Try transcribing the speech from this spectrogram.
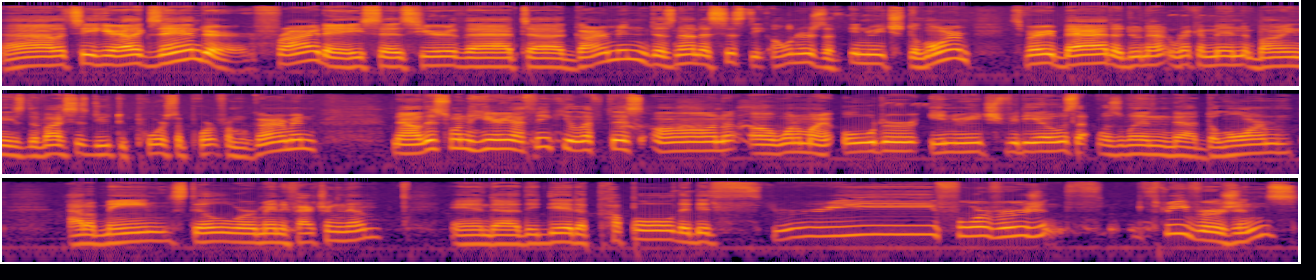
Uh, let's see here. Alexander Friday says here that uh, Garmin does not assist the owners of InReach DeLorme. It's very bad. I do not recommend buying these devices due to poor support from Garmin. Now, this one here, I think you left this on uh, one of my older InReach videos. That was when uh, DeLorme out of Maine still were manufacturing them. And uh, they did a couple, they did three, four versions, three versions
